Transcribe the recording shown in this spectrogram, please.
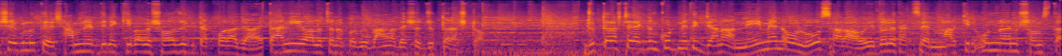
বিষয়গুলোতে সামনের দিনে কীভাবে সহযোগিতা করা যায় তা নিয়ে আলোচনা করবে বাংলাদেশ ও যুক্তরাষ্ট্র। যুক্তরাষ্ট্রের একজন কূটনীতিক জানা নেইম্যান ও লো ছাড়াও এ দলে থাকছেন। মার্কিন উন্নয়ন সংস্থা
